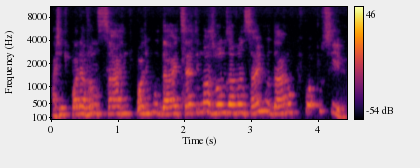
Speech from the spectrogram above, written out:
a gente pode avançar, a gente pode mudar, etc. E nós vamos avançar e mudar no que for possível.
